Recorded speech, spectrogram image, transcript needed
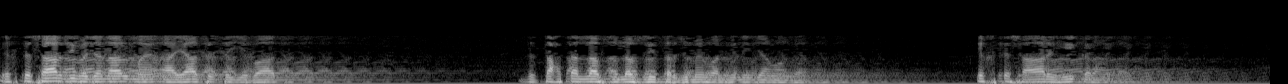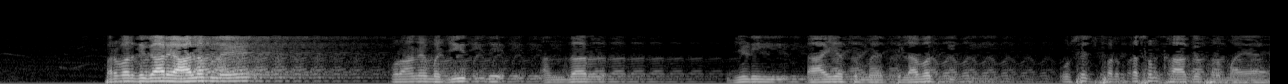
اختصار دی وجہ نال میں آیات طیبات تحت لفظ لفظی ترجمے وال بھی نہیں جاواں گا۔ اختصار ہی کراں پروردگار عالم نے قرآن مجید کے اندر جڑی آیت میں تلاوت کی اسے قسم کھا کے فرمایا ہے۔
